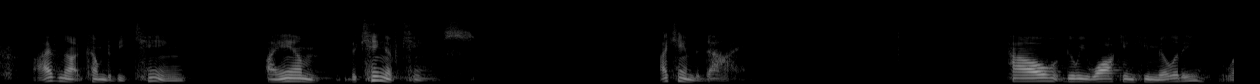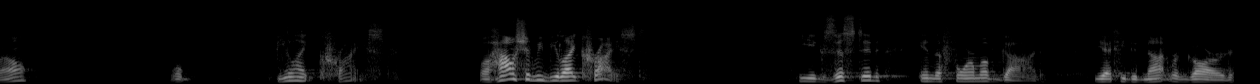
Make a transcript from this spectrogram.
I've not come to be king, I am the King of kings. I came to die. How do we walk in humility? Well, well, be like Christ. Well, how should we be like Christ? He existed in the form of God, yet he did not regard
